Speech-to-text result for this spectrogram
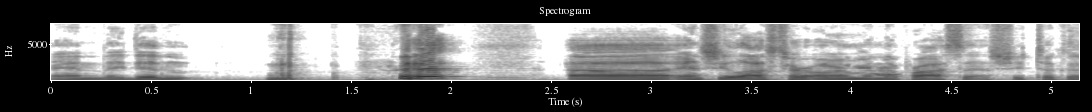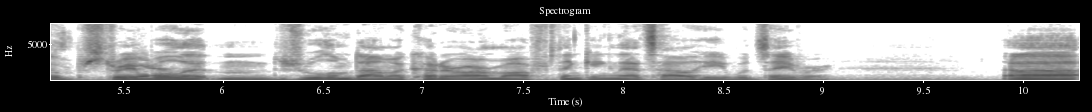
and they didn't. uh, and she lost her arm in the process. She took a stray Yeah. bullet, and Jul 'Mdama cut her arm off, thinking that's how he would save her. Uh,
